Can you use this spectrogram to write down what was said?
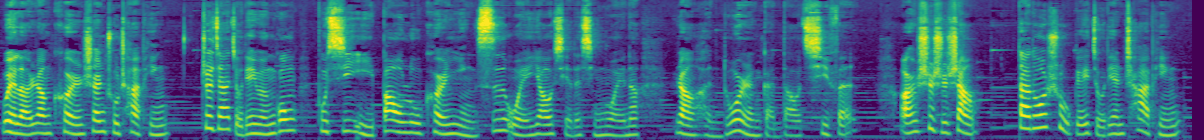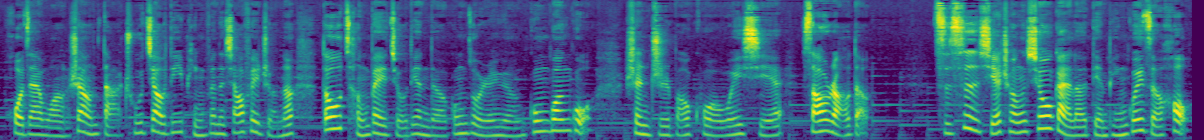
为了让客人删除差评，这家酒店员工不惜以暴露客人隐私为要挟的行为呢，让很多人感到气愤。而事实上，大多数给酒店差评或在网上打出较低评分的消费者呢，都曾被酒店的工作人员公关过，甚至包括威胁、骚扰等。此次携程修改了点评规则后，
